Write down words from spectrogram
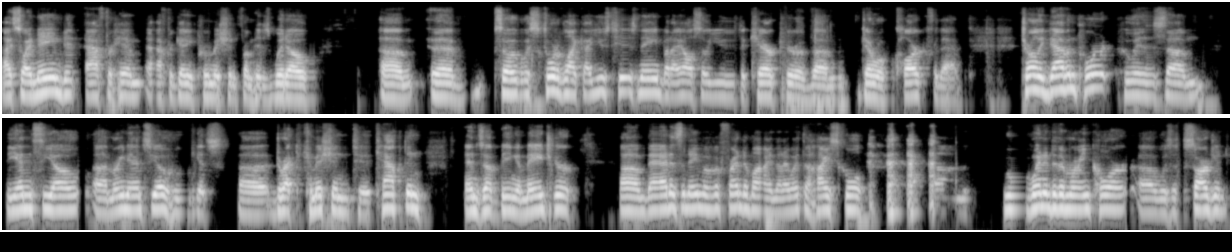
I, so I named it after him after getting permission from his widow. Um, uh, so it was sort of like I used his name, but I also used the character of um, General Clark for that. Charlie Davenport, who is um, the NCO, uh, Marine NCO, who gets uh, direct commission to captain, ends up being a major. Um, that is the name of a friend of mine that I went to high school, um, who went into the Marine Corps, uh, was a sergeant,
